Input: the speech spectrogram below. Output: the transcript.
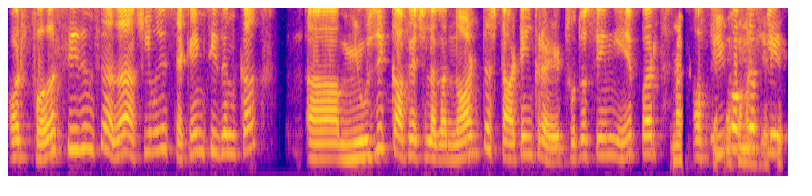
और फ़र्स्ट सीज़न से ज़्यादा एक्चुअली मुझे सेकंड सीज़न का म्यूज़िक uh, काफ़ी अच्छा लगा नॉट द स्टार्टिंग क्रेडिट वो तो सेम ही है पर a few of the place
